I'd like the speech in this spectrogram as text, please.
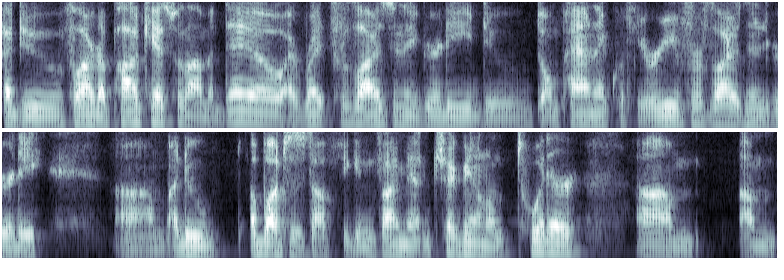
I do Florida podcast with Amadeo. I write for Flyers Nitty Gritty. Do Don't Panic with Yuri for Flyers Nitty Gritty. Um, I do a bunch of stuff. You can find me, check me out on Twitter. Um, I'm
